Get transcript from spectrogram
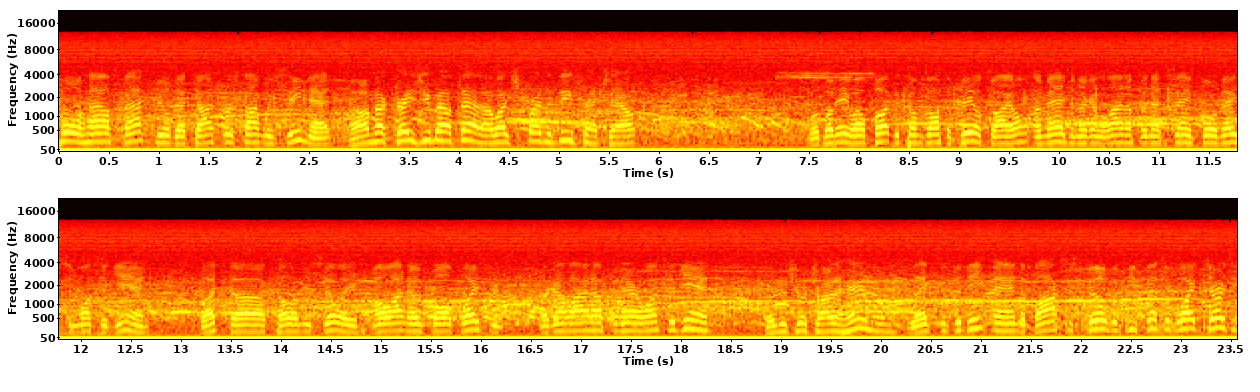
full house backfield that time. First time we've seen that. I'm not crazy about that. I like spreading the defense out. We'll see. Well, Putman comes off the field, so I don't imagine they're going to line up in that same formation once again. But uh, color me silly. All I know is ball placement. They're going to line up in there once again. They're just going to try to hammer him. Lakes is the deep man. The box is filled with defensive white jerseys.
